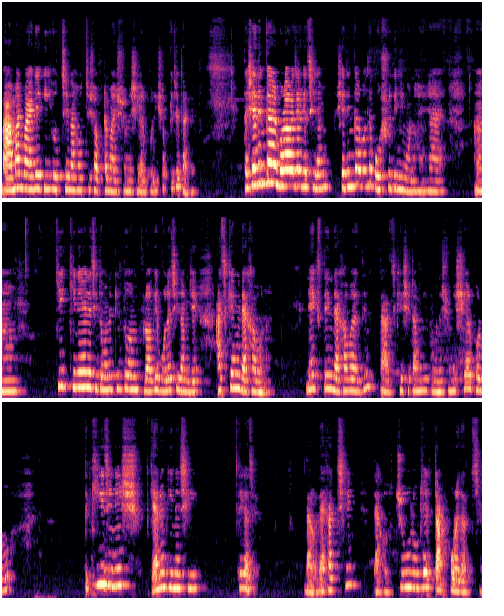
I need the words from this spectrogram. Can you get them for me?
বা আমার বাইরে কি হচ্ছে না হচ্ছে সবটা মায়ের সঙ্গে শেয়ার করি সব কিছুই থাকে। তা সেদিনকার ঘোড়া বাজার গেছিলাম। সেদিনকার বলতে পরশু দিনই মনে হয় হ্যাঁ। কি কিনে এনেছি তোমাদের কিন্তু আমি ব্লগে বলেছিলাম যে আজকে আমি দেখাবো না। নেক্সট দিন দেখাবো একদিন, তা আজকে সেটা আমি তোমাদের সঙ্গে শেয়ার করব। তো কী জিনিস, কেন কিনেছি? ঠিক আছে। দাঁড়ো দেখাচ্ছি। দেখো, চুল উঠে টাক পড়ে যাচ্ছে।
